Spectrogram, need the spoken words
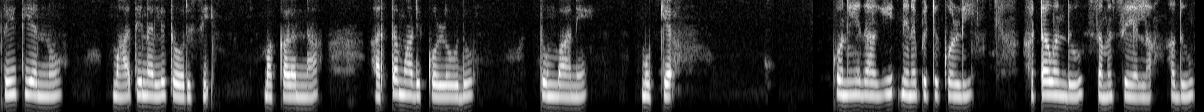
ಪ್ರೀತಿಯನ್ನು ಮಾತಿನಲ್ಲಿ ತೋರಿಸಿ. ಮಕ್ಕಳನ್ನು ಅರ್ಥ ಮಾಡಿಕೊಳ್ಳುವುದು ತುಂಬಾ ಮುಖ್ಯ. ಕೊನೆಯದಾಗಿ ನೆನಪಿಟ್ಟುಕೊಳ್ಳಿ. ಹಠ ಒಂದು ಸಮಸ್ಯೆಯಲ್ಲ, ಅದು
